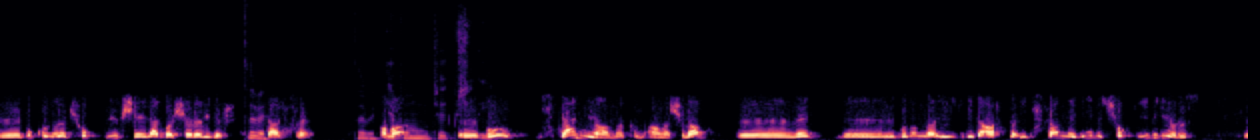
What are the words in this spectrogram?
e, bu konuda çok büyük şeyler başarabilir. Tabii. isterse. Tabii Ama, yapamayacak bir şey Ee, değil. bu istenmiyor anlaşılan Ee, ve e, bununla ilgili de aslında istenmediğini biz çok iyi biliyoruz. Ee,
